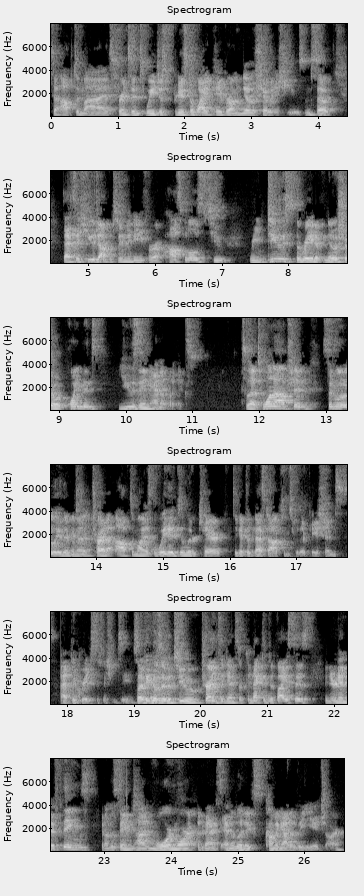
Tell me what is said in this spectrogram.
to optimize, for instance, we just produced a white paper on no show issues. And so that's a huge opportunity for hospitals to reduce the rate of no show appointments using analytics. So that's one option. Similarly, they're going to try to optimize the way they deliver care to get the best outcomes for their patients at the greatest efficiency. So I think those are the two trends again. So connected devices, and Internet of Things, and at the same time, more and more advanced analytics coming out of the EHR.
